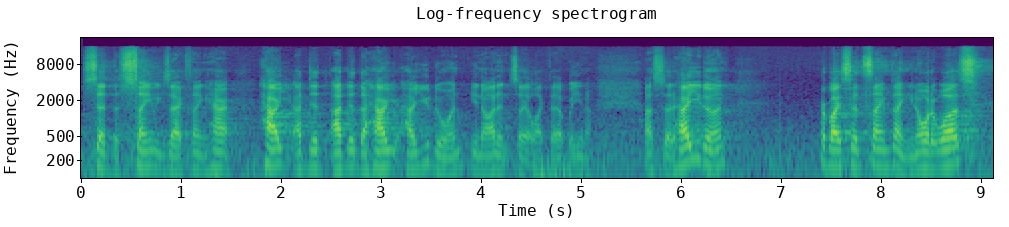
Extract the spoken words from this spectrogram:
said the same exact thing. How, how I did, I did the how you, how you doing? You know, I didn't say it like that, but you know, I said, how you doing? Everybody said the same thing. You know what it was?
